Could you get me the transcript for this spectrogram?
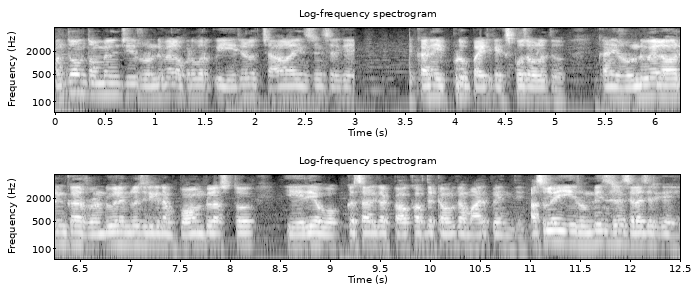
పంతొమ్మిది వందల తొంభై నుంచి రెండు వేల ఒకటి వరకు ఈ ఏరియాలో చాలా ఇన్సిడెంట్స్ జరిగాయి. కానీ ఇప్పుడు బయటకు ఎక్స్పోజ్ అవ్వలేదు. కానీ రెండు వేల ఆరు ఇంకా రెండు వేల ఎనిమిదిలో జరిగిన బాంబ్ బ్లాస్ట్తో ఏరియా ఒక్కసారిగా టాక్ ఆఫ్ ద టౌన్గా మారిపోయింది. అసలు ఈ రెండు ఇన్సిడెంట్స్ ఎలా జరిగాయి?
